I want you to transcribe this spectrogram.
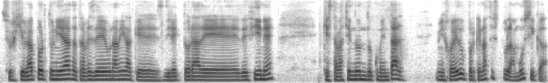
surgió la oportunidad a través de una amiga que es directora de, cine, que estaba haciendo un documental. me dijo, Edu, ¿por qué no haces tú la música?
